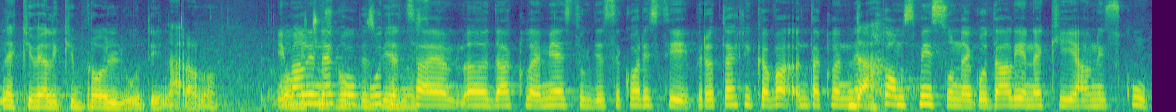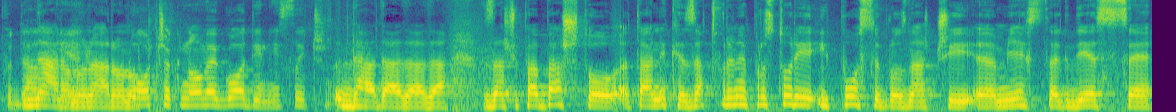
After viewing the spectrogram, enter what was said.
neki veliki broj ljudi, naravno. Ima li nekog utjecaja, e, dakle, mjesto gdje se koristi pirotehnika, dakle, ne u tom smislu, nego da li je neki javni skup, da li je poček nove godine i slično? Da, da, da, da. Znači, pa baš to, ta neke zatvorene prostorije i posebno, znači, e, mjesta gdje se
